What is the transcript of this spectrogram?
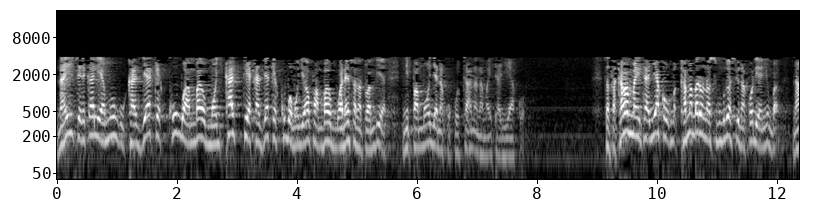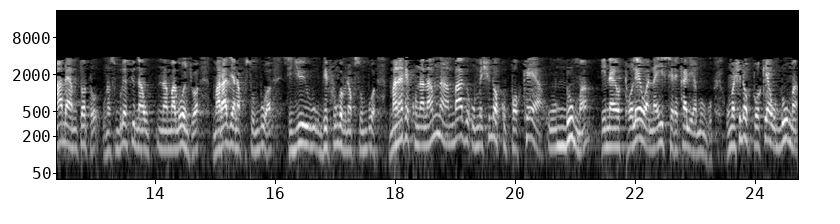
na hii serikali ya mungu kazi yake kubwa ambayo kati ya kazi yake kubwa mojawapo ambayo bwana yesu anatuambia ni pamoja na kukutana na mahitaji yako sasa kama mahitaji yako kama bado unasumbuliwa siu na kodi ya nyumba na ada ya mtoto unasumbuliwa siu na, na magonjwa maradhi yanakusumbua sijui vifungo vinakusumbua maana yake kuna namna ambavyo umeshindwa kupokea huduma inayotolewa na hii serikali ya mungu. Umeshindwa kupokea huduma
